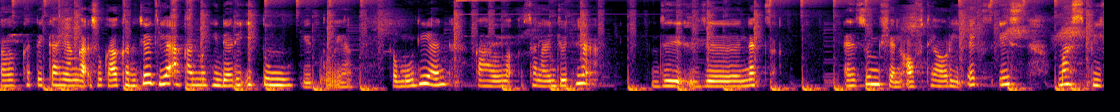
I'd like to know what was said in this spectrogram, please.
uh, ketika yang nggak suka kerja dia akan menghindari itu gitu ya. Kemudian kalau selanjutnya the the next assumption of theory X is must be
